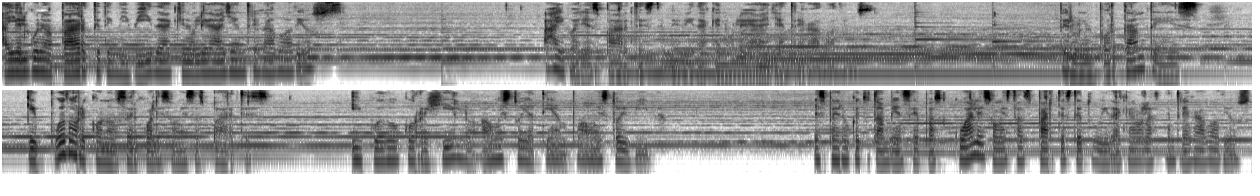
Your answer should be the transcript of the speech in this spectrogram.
¿Hay alguna parte de mi vida que no le haya entregado a Dios? Hay varias partes de mi vida que no le haya entregado a Dios. Pero lo importante es que puedo reconocer cuáles son esas partes y puedo corregirlo. Aún estoy a tiempo, aún estoy viva. Espero que tú también sepas cuáles son estas partes de tu vida que no las has entregado a Dios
